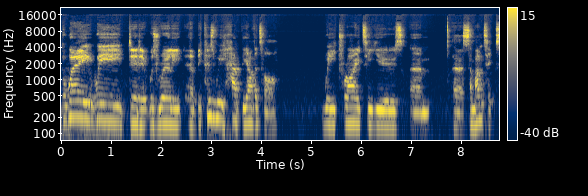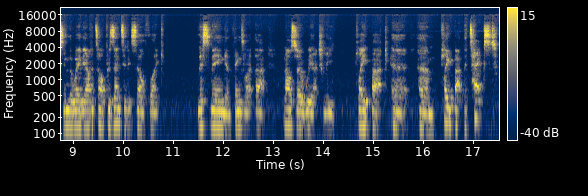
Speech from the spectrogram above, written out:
the way we did it was really uh, because we had the avatar, we tried to use um, uh, semantics in the way the avatar presented itself, like listening and things like that. And also, we actually played back uh, um, played back the text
